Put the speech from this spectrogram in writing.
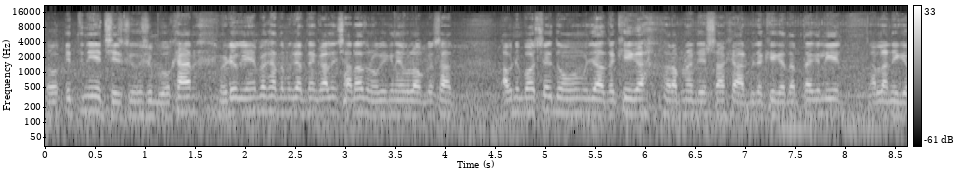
तो इतनी अच्छी इसकी खुशबू है। खैर, वीडियो को यहीं पे ख़त्म करते हैं। कल इन इंशाल्लाह दोनों के नए ब्लॉग के साथ। अपनी बहुत सारी दुआओं में याद रखिएगा और अपना डेढ़ ख्याल भी रखिएगा। तब तक के लिए अल्लाह नहीं के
